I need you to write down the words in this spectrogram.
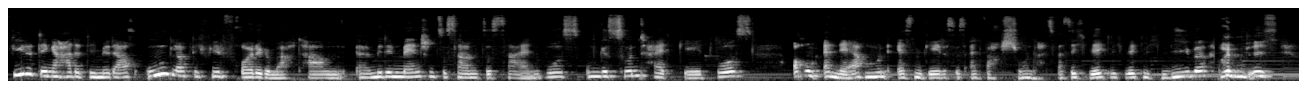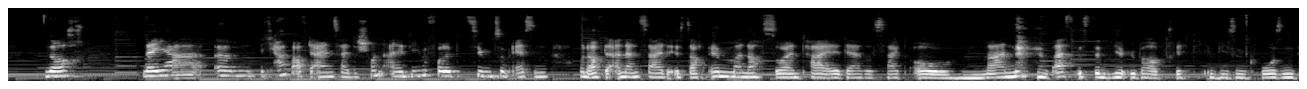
viele Dinge hatte, die mir da auch unglaublich viel Freude gemacht haben, äh, mit den Menschen zusammen zu sein, wo es um Gesundheit geht, wo es auch um Ernährung und Essen geht. Es ist einfach schon was, was ich wirklich, wirklich liebe und ich noch naja, ähm, ich habe auf der einen Seite schon eine liebevolle Beziehung zum Essen und auf der anderen Seite ist auch immer noch so ein Teil, der so sagt, oh Mann, was ist denn hier überhaupt richtig in diesem großen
